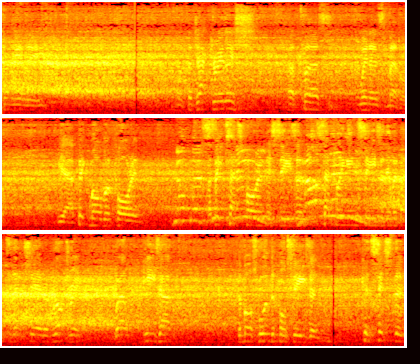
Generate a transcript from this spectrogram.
Premier League. And for Jack Grealish, a first winner's medal. Yeah, a big moment for him. A big test for him this season. Settling in season, he'll be better next year. And Roderick, well, he's had the most wonderful season. Consistent,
